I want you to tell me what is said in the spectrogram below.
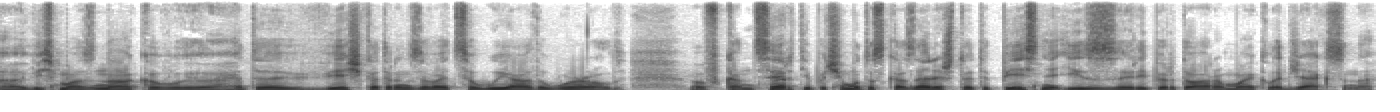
а, весьма знаковую. Это вещь, которая называется «We are the world». В концерте почему-то сказали, что это песня из репертуара Майкла Джексона.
